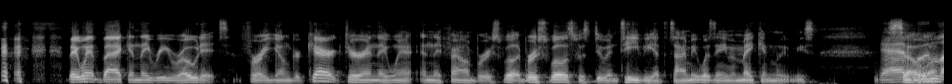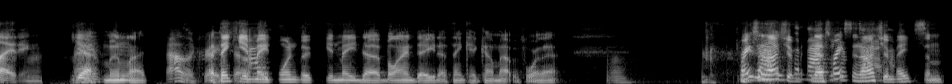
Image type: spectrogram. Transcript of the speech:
they went back and they rewrote it for a younger character, and they went and they found Bruce Willis. Bruce Willis was doing TV at the time. He wasn't even making movies. yeah, so, uh, moonlighting. Yeah. Moonlight. That was a great I think show. he had made one movie. He had made uh, Blind Date. I think had come out before that. Oh. Frank That is the Sinatra. Now, Frank Sinatra made some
